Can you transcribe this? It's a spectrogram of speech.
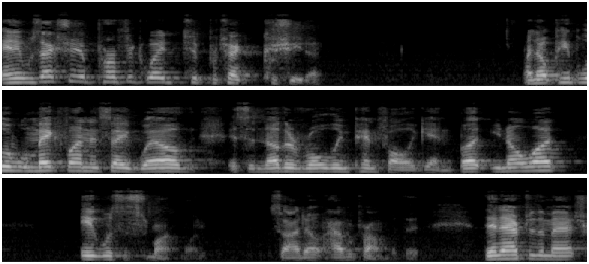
And it was actually a perfect way to protect Kushida. I know people will make fun and say, well, it's another rolling pinfall again. But you know what? It was a smart one. So I don't have a problem with it. Then after the match,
